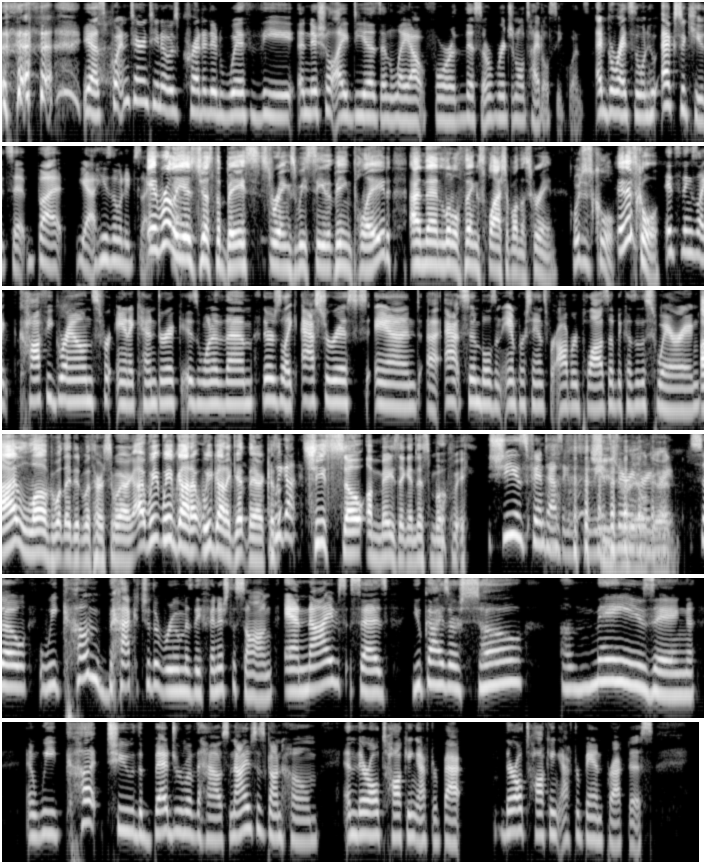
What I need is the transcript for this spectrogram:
yes, Quentin Tarantino is credited with the initial ideas and layout for this original title sequence. Edgar Wright's the one who executes it, but yeah, he's the one who designed it. It really is just the bass strings we see that being played and then little things flash up on the screen. Which is cool. It is cool. It's things like coffee grounds for Anna Kendrick is one of them. There's like asterisks and uh, at symbols and ampersands for Aubrey Plaza because of the swearing. I loved what they did with her swearing. I, we we've got to we got to get there because got- she's so amazing in this movie. She is fantastic in this movie. She's it's very, real very good. great. So we come back to the room as they finish the song, and Knives says, You guys are so amazing. And we cut to the bedroom of the house. Knives has gone home, and they're all talking after back. They're all talking after band practice.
